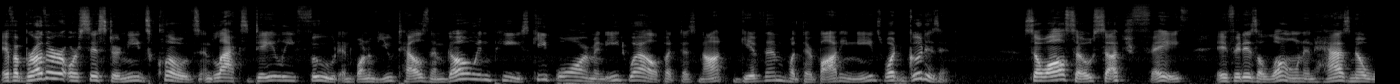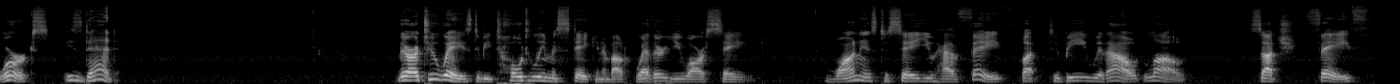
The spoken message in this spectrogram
If a brother or sister needs clothes and lacks daily food, and one of you tells them, Go in peace, keep warm, and eat well, but does not give them what their body needs, what good is it? So also such faith, if it is alone and has no works, is dead. There are two ways to be totally mistaken about whether you are saved. One is to say you have faith, but to be without love. Such faith,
